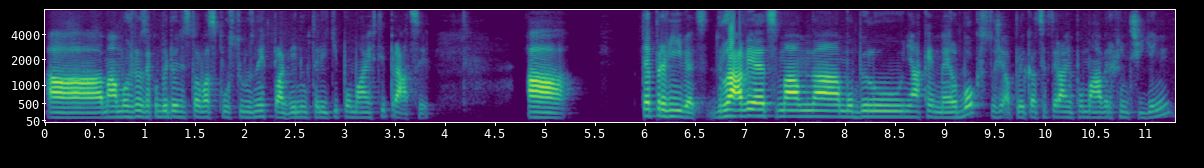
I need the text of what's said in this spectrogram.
A má možnost jakoby doinstalovat spoustu různých pluginů, které ti pomáhají v té práci. A to je první věc. Druhá věc, mám na mobilu nějaký mailbox, což je aplikace, která mi pomáhá v rychlém třídění.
